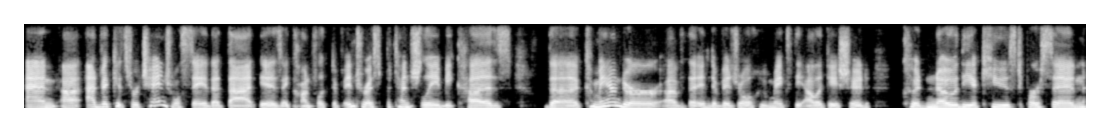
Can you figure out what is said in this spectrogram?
And uh, advocates for change will say that that is a conflict of interest potentially because the commander of the individual who makes the allegation could know the accused person.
